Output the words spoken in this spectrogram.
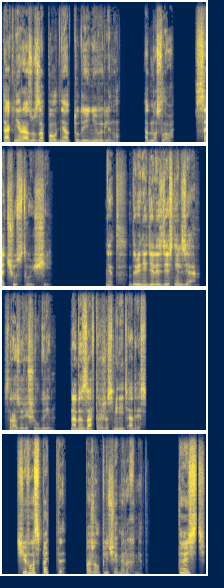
Так ни разу за полдня оттуда и не выглянул. Одно слово — сочувствующий. Нет, две недели здесь нельзя сразу решил Грин. Надо завтра же сменить адрес. Чего спать-то? пожал плечами Рахмет. То есть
